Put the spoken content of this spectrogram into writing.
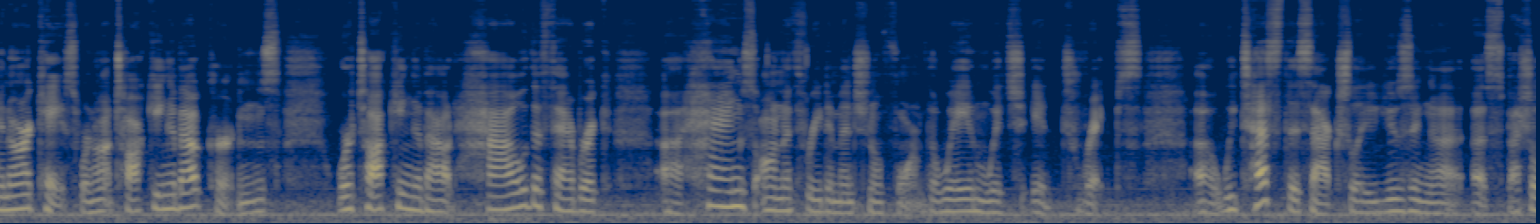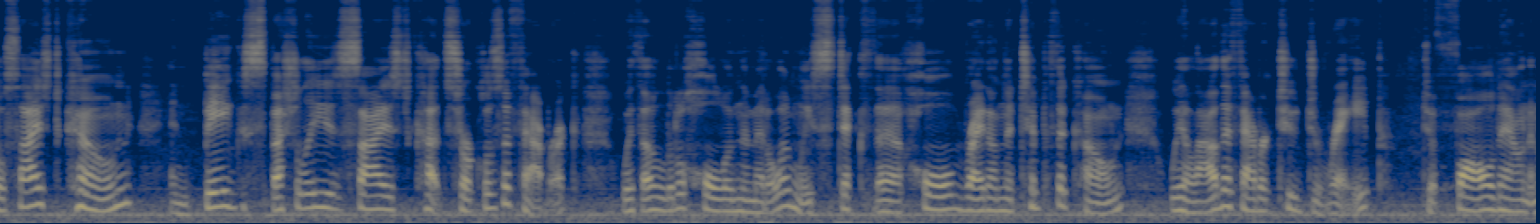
In our case, we're not talking about curtains. We're talking about how the fabric uh, hangs on a three dimensional form, the way in which it drapes. Uh, we test this actually using a, a special sized cone and big, specially sized cut circles of fabric with a little hole in the middle, and we stick the hole right on the tip of the cone. We allow the fabric to drape, to fall down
